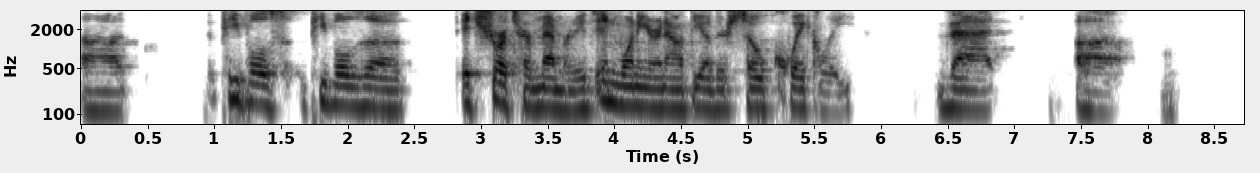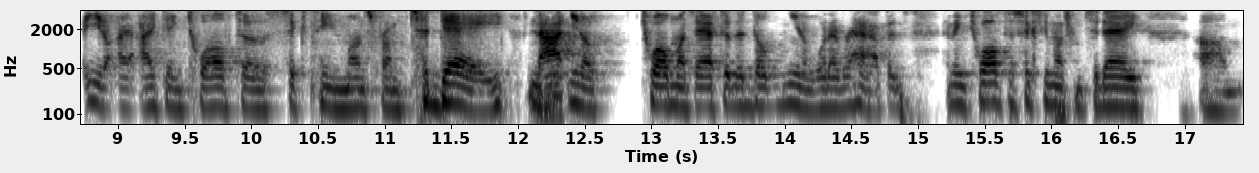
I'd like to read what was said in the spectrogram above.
uh, people's, people's, uh, it's short term memory. It's in one ear and out the other so quickly that uh, you know, I, I, think 12 to 16 months from today, not, mm-hmm. you know, 12 months after the, you know, whatever happens. I think 12 to 16 months from today, um,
